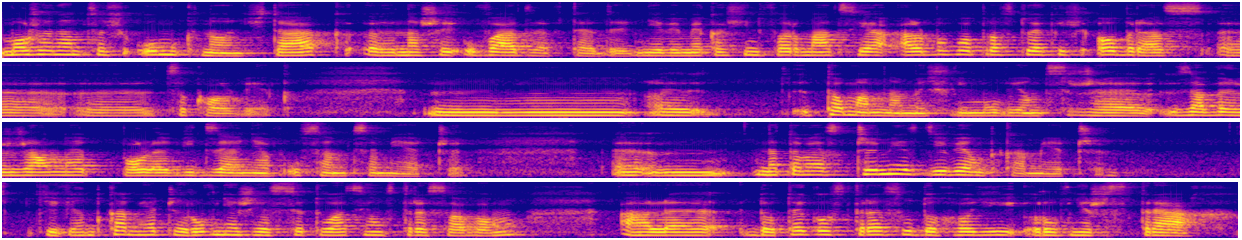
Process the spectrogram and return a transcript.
Może nam coś umknąć, tak, e, naszej uwadze wtedy, nie wiem, jakaś informacja albo po prostu jakiś obraz, e, cokolwiek. Mm, To mam na myśli, mówiąc, że zawężone pole widzenia w ósemce mieczy. Natomiast czym jest dziewiątka mieczy? Dziewiątka mieczy również jest sytuacją stresową, ale do tego stresu dochodzi również strach.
